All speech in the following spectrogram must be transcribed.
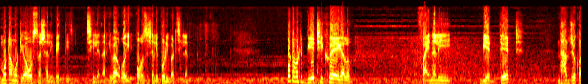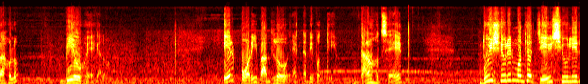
মোটামুটি অবস্থাশালী ব্যক্তি ছিলেন আর কি বা ওই অবস্থাশালী পরিবার ছিলেন। মোটামুটি বিয়ে ঠিক হয়ে গেল। ফাইনালি বিয়ের ডেট ধার্য করা হলো। বিয়েও হয়ে গেল। এরপরই বাঁধলো একটা বিপত্তি। কারণ হচ্ছে, দুই শিউলির মধ্যে যেই শিউলির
